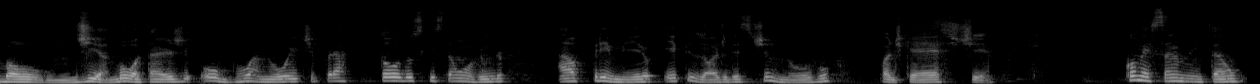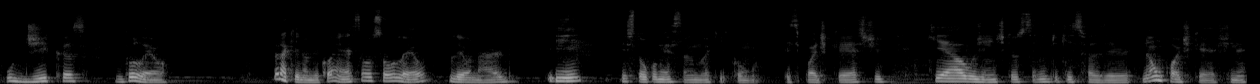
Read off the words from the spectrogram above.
Bom dia, boa tarde ou boa noite para todos que estão ouvindo ao primeiro episódio deste novo podcast. Começando então o Dicas do Léo. Para quem não me conhece, eu sou o Léo, Leonardo, e estou começando aqui com esse podcast, que é algo, gente, que eu sempre quis fazer, não um podcast, né?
